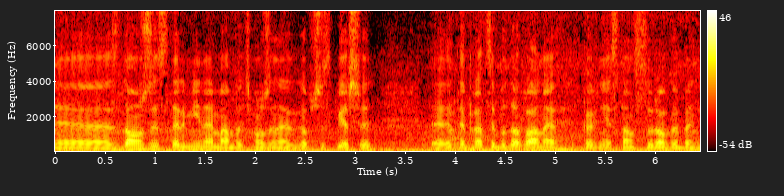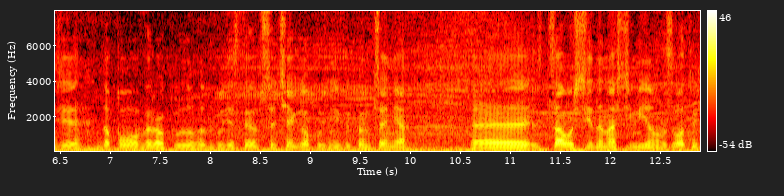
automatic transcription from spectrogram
e, zdąży z terminem, a być może nawet go przyspieszy. Te prace budowlane, pewnie stan surowy będzie do połowy roku 2023, później wykończenia. E, Całość 11 milionów złotych,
